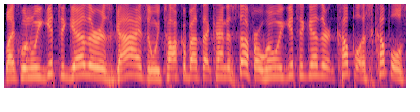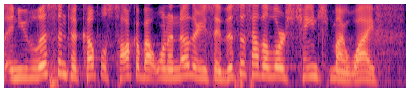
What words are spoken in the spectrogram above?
Like when we get together as guys and we talk about that kind of stuff, or when we get together couple, as couples and you listen to couples talk about one another and you say, This is how the Lord's changed my wife.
